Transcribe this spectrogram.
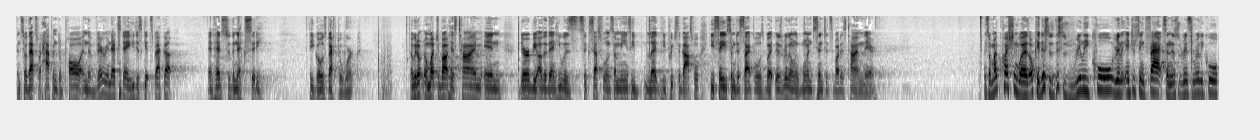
And so that's what happened to Paul. And the very next day, he just gets back up and heads to the next city. He goes back to work. And we don't know much about his time in Derbe other than he was successful in some means. He led, he preached the gospel, he saved some disciples, but there's really only one sentence about his time there. And so my question was, okay, this is this is really cool, really interesting facts, and this is really, some really cool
